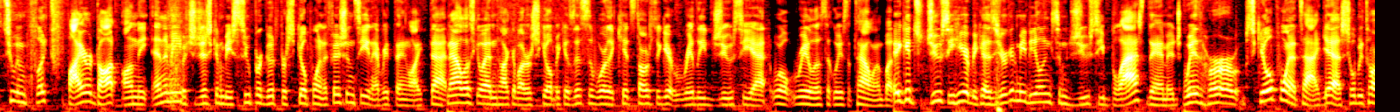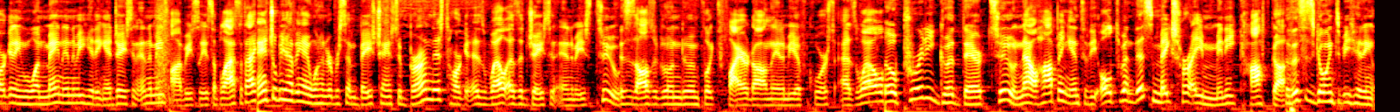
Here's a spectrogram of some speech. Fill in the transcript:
to inflict fire dot on the enemy, which is just going to be super good for skill point efficiency and everything like that. Now let's go ahead and talk about her skill because this is where the kit starts to get really juicy at. Well, realistically, it's a talent, but it gets juicy here because you're going to be dealing some juicy blast damage with her skill point attack. Yes, she'll be targeting one main enemy, hitting adjacent enemies. Obviously, it's a blast attack, and she'll be having a 100% base chance to burn this target as well as adjacent enemies too. This is also going to inflict fire dot on the enemy, of course, as well. So pretty good there too. Now, hopping into the ultimate, this makes her a mini Kafka. So this is going to be hitting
